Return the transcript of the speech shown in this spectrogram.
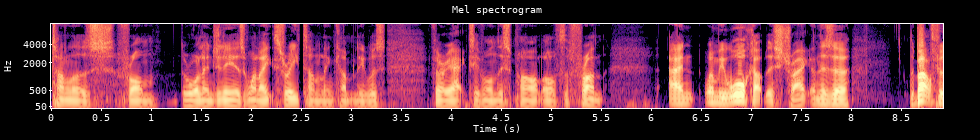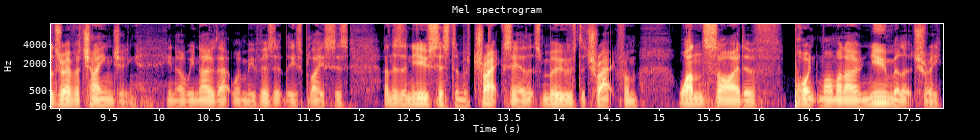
tunnellers from the Royal Engineers 183 Tunnelling Company was very active on this part of the front. And when we walk up this track, and there's a the battlefields are ever changing. You know, we know that when we visit these places. And there's a new system of tracks here that's moved the track from one side of Point 110 New Military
